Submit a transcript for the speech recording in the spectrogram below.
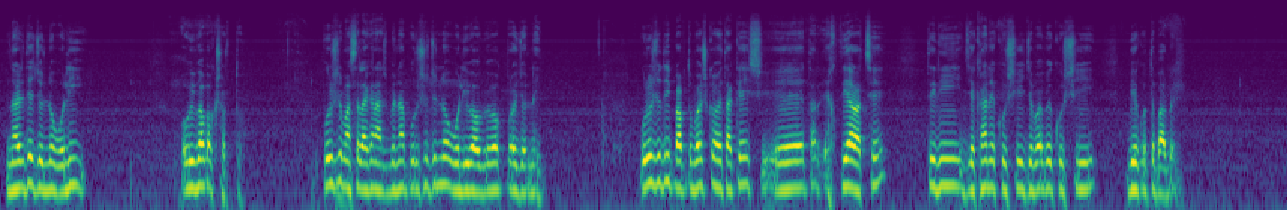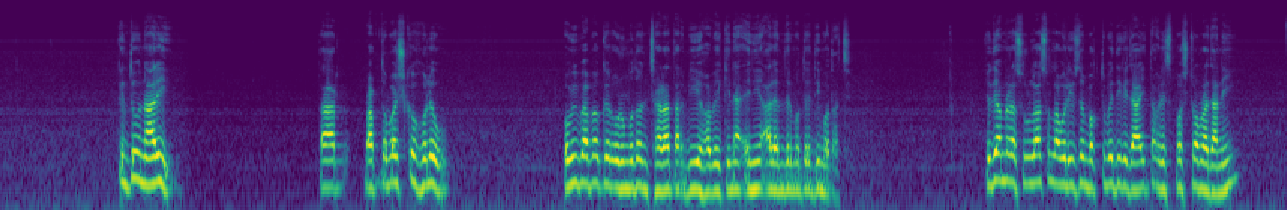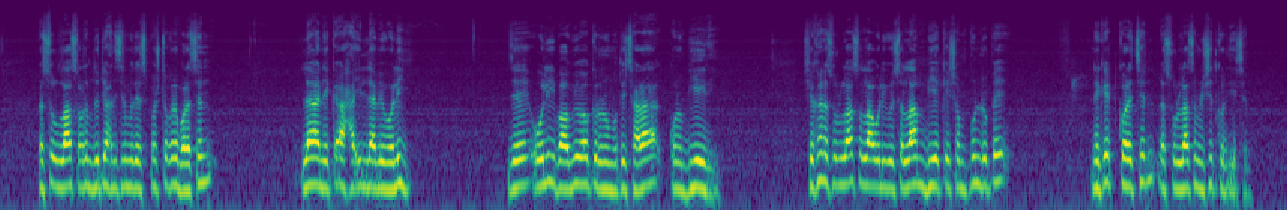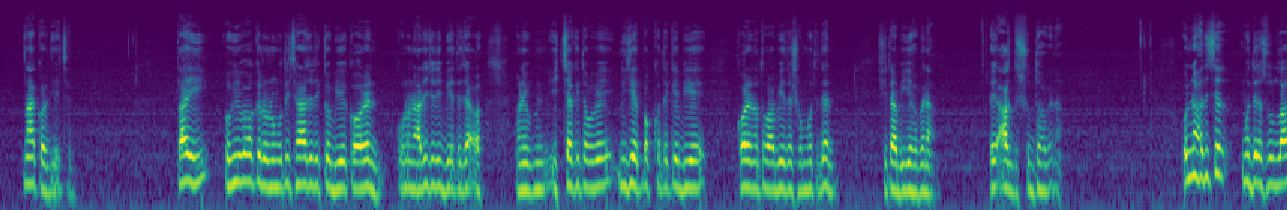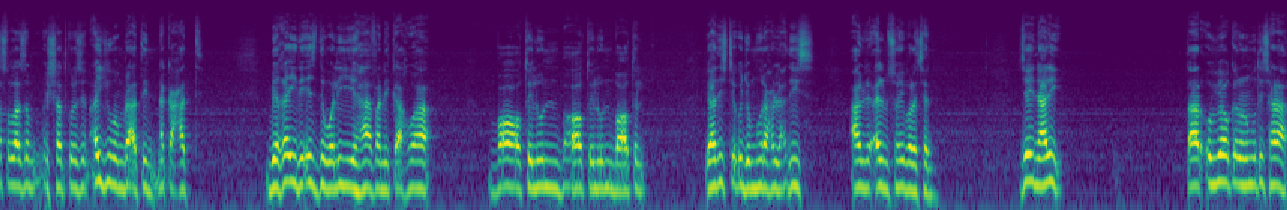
নারীদের জন্য ওলি অভিভাবক শর্ত। পুরুষের মাসালা এখানে আসবে না, পুরুষের জন্য ওলি বা অভিভাবক প্রয়োজন নেই। পুরুষ যদি প্রাপ্তবয়স্ক হয়ে থাকে, সে তার এখতিয়ার আছে, তিনি যেখানে খুশি, যেভাবে খুশি বিয়ে করতে পারবেন। কিন্তু নারী তার প্রাপ্তবয়স্ক হলেও অভিভাবকের অনুমোদন ছাড়া তার বিয়ে হবে কিনা এ নিয়ে আলেমদের মধ্যে দ্বিমত আছে। যদি আমরা রসুল্লাহ সাল্লাহ আলী ইসলাম বক্তব্যের দিকে যাই, তাহলে স্পষ্ট আমরা জানি রসুল্লাহ সাল্লাম দুটি হাদিসের মধ্যে স্পষ্ট করে বলেছেন, লা নিকাহ ইল্লা ওলি যে ওলি বা অভিভাবকের অনুমতি ছাড়া কোনো বিয়েই নেই। সেখানে রসুল্লাহ সাল্লাহ আলী সাল্লাম বিয়েকে সম্পূর্ণরূপে নেগেট করেছেন রসুল্লাহ আসলাম নিষেধ করে দিয়েছেন, না করে দিয়েছেন। তাই অভিভাবকের অনুমতি ছাড়া যদি কেউ বিয়ে করেন, কোনো নারী যদি বিয়েতে যা মানে ইচ্ছাকৃতভাবে নিজের পক্ষ থেকে বিয়ে করেন অথবা বিয়েতে সম্মতি দেন, সেটা বিয়ে হবে না। এই আগ শুদ্ধ হবে না। অন্য হাদিসের মধ্যে রসুল্লাহ সাল্লাহ আসলাম ইরশাদ করেছেন আইয়ু আমরা আতিন নাকাহাত বেগাই রে ইজদে ওয়ালি হা ফানি কাহুয়া বাতিলুন বাতিলুন বাতিল। এই হাদিসটিকে জম্মুর আহুল হাদিস আহুল আলম সহি বলেছেন। যেই নারী তার অভিভাবকের অনুমতি ছাড়া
